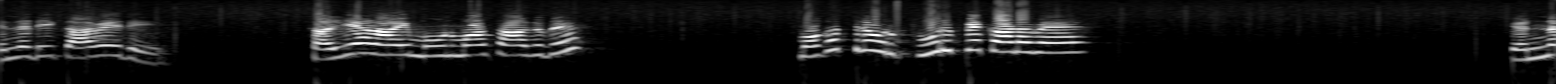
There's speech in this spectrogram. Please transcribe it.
என்னடி காவேரி? கல்யாணம் ஆகி மூணு மாசம் ஆகுது? முகத்துல ஒரு பூரிப்பே காணவே என்ன?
